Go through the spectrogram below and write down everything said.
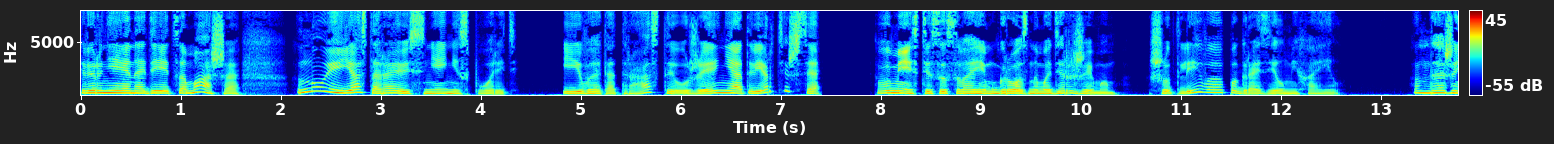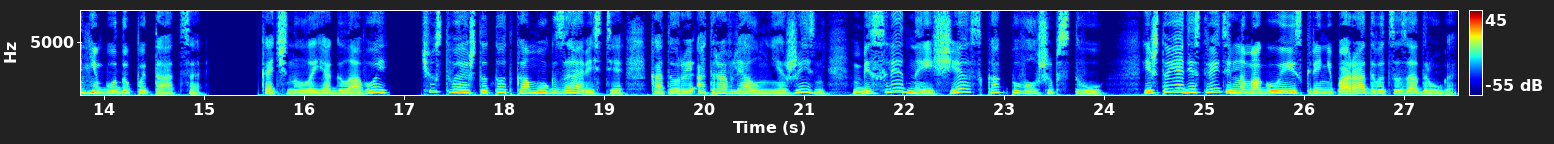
Вернее, надеется Маша, ну и я стараюсь с ней не спорить. И в этот раз ты уже не отвертишься вместе со своим грозным одержимым, шутливо погрозил Михаил. Даже не буду пытаться, качнула я головой, чувствуя, что тот комок зависти, который отравлял мне жизнь, бесследно исчез, как по волшебству, и что я действительно могу искренне порадоваться за друга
